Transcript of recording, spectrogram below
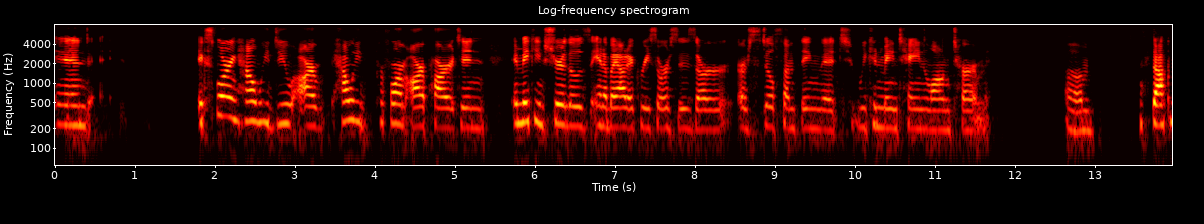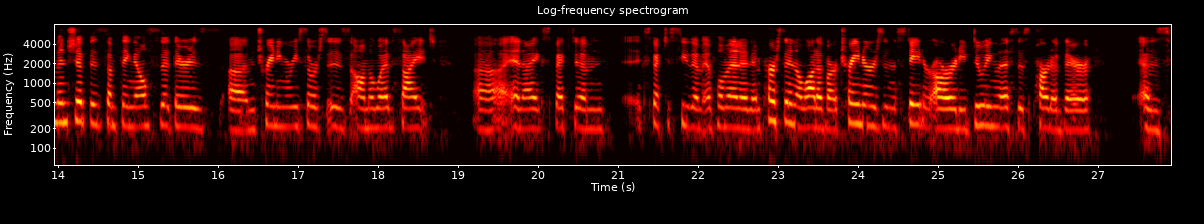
And exploring how we do our how we perform our part in in making sure those antibiotic resources are are still something that we can maintain long term. Um, Stockmanship is something else that there is um, training resources on the website, uh, and I expect them expect to see them implemented in person. A lot of our trainers in the state are already doing this as part of their as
